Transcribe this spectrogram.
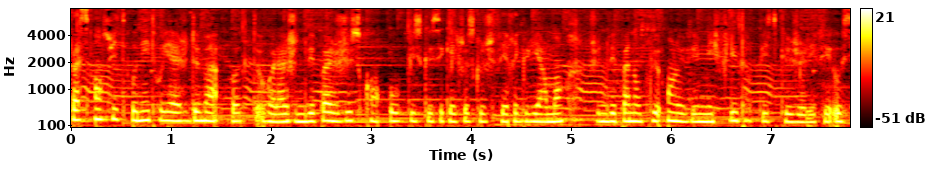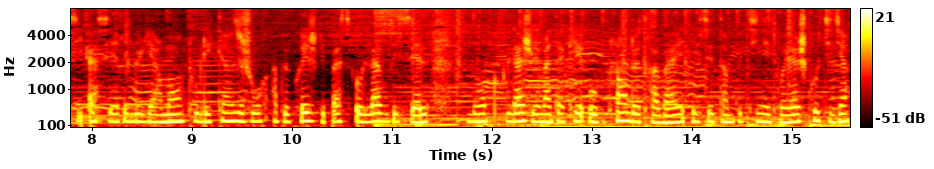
Passe ensuite au nettoyage de ma hotte. Voilà, je ne vais pas jusqu'en haut puisque c'est quelque chose que je fais régulièrement. Je ne vais pas non plus enlever mes filtres puisque je les fais aussi assez régulièrement. Tous les 15 jours à peu près, je les passe au lave-vaisselle. Donc là, je vais m'attaquer au plan de travail et c'est un petit nettoyage quotidien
